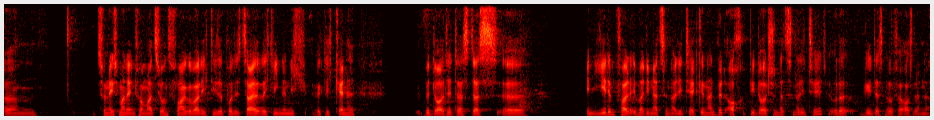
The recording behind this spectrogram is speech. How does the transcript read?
ähm, zunächst mal eine Informationsfrage, weil ich diese Polizeirichtlinie nicht wirklich kenne. Bedeutet das, dass äh, in jedem Fall immer die Nationalität genannt wird, auch die deutsche Nationalität, oder gilt das nur für Ausländer?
